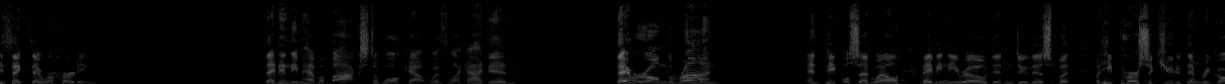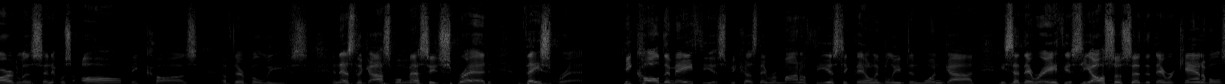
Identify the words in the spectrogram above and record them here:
You think they were hurting? They didn't even have a box to walk out with like I did. They were on the run. And people said, well, maybe Nero didn't do this, but, but he persecuted them regardless, and it was all because of their beliefs. And as the gospel message spread, they spread. He called them atheists because they were monotheistic. They only believed in one God. He said they were atheists. He also said that they were cannibals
